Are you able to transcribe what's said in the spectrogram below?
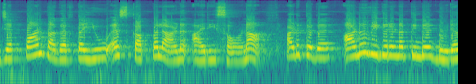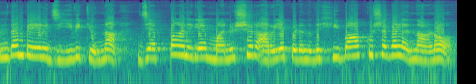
ജപ്പാൻ തകർത്ത യു എസ് കപ്പലാണ് അരിസോണ. അടുത്തത് അണുവികരണത്തിന്റെ ദുരന്തം പേര് ജീവിക്കുന്ന ജപ്പാനിലെ മനുഷ്യർ അറിയപ്പെടുന്നത് ഹിബാക്കുഷകൾ എന്നാണോ?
